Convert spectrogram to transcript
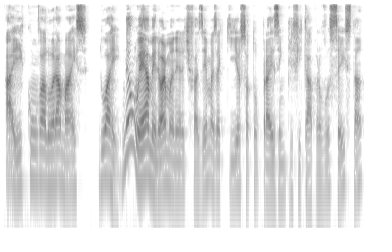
aí com um valor a mais do array. Não é a melhor maneira de fazer, mas aqui eu só estou para exemplificar para vocês, tá?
